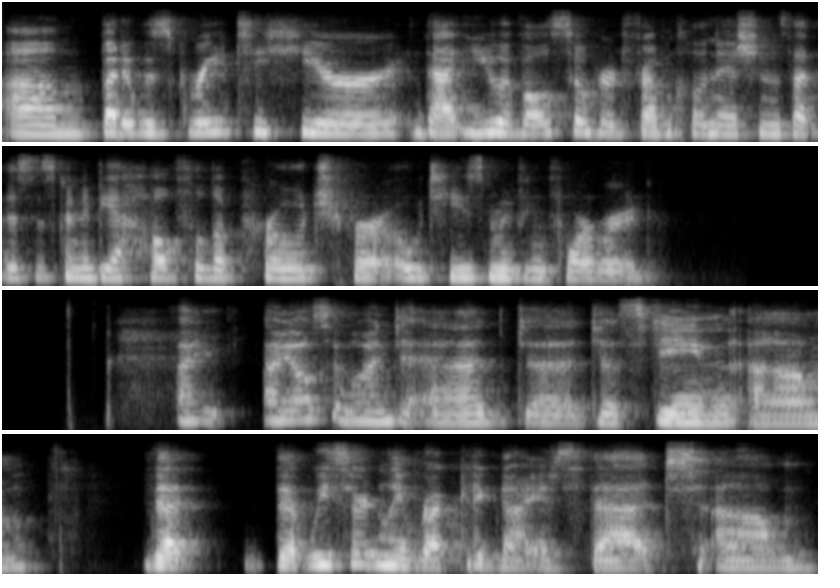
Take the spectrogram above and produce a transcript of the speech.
Um, but it was great to hear that you have also heard from clinicians that this is going to be a helpful approach for OTs moving forward. I, I also wanted to add, uh, Justine, um, that that we certainly recognize that um,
